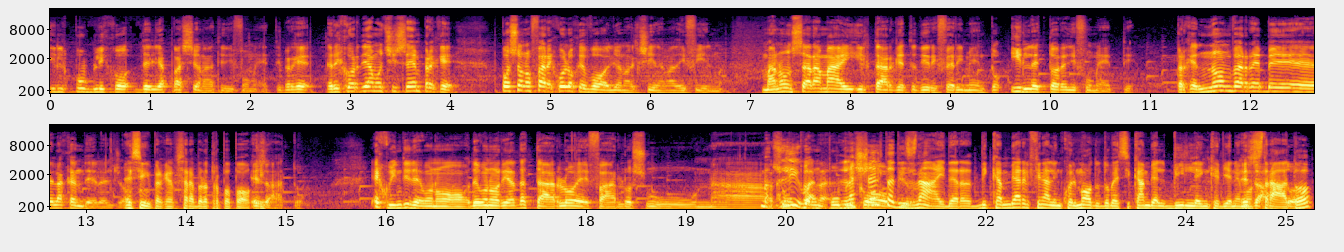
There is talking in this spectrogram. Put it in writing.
il pubblico degli appassionati di fumetti. Perché ricordiamoci sempre che possono fare quello che vogliono al cinema dei film, ma non sarà mai il target di riferimento il lettore di fumetti. Perché non varrebbe la candela il gioco. Eh sì, perché sarebbero troppo pochi. Esatto. E quindi devono, devono riadattarlo e farlo su, una, Ma su lì, un, guarda, la scelta di più- Snyder di cambiare il finale in quel modo dove si cambia il villain che viene Esatto, mostrato,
